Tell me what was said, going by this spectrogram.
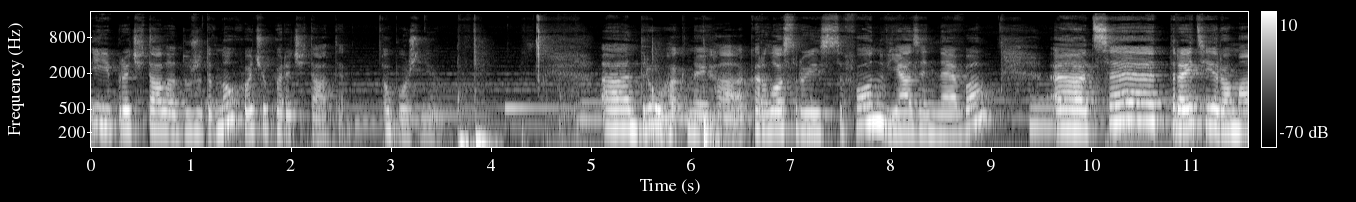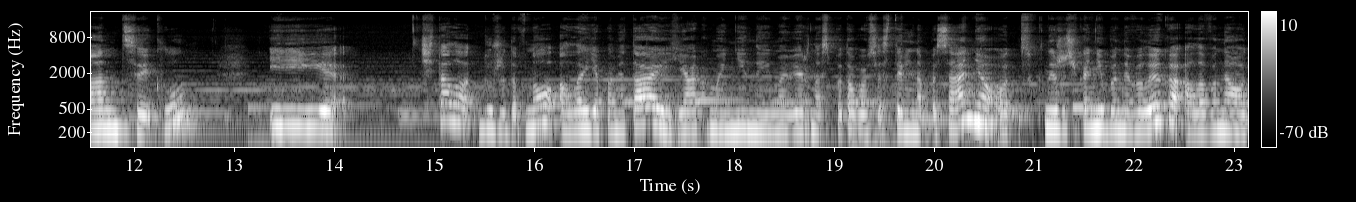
і прочитала дуже давно, хочу перечитати. Обожнюю. Е, Друга книга Карлос Руїс Сафон В'язень неба. Е, Це третій роман циклу. І читала дуже давно, але я пам'ятаю, як мені неймовірно сподобався стиль написання. От книжечка ніби невелика, але вона от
